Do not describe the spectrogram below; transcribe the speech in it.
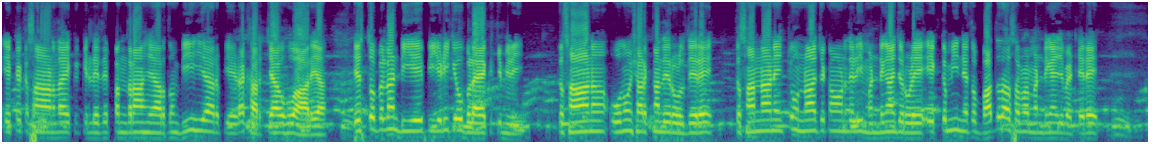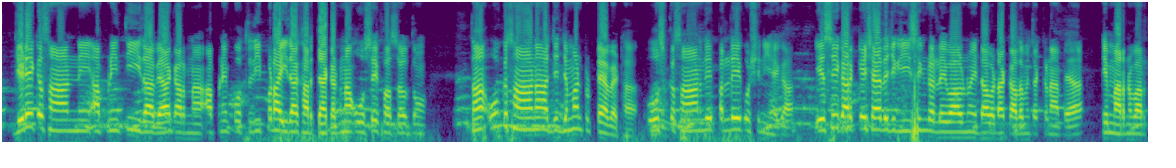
ਇੱਕ ਕਿਸਾਨ ਦਾ ਇੱਕ ਕਿੱਲੇ ਤੇ 15000 ਤੋਂ 20000 ਰੁਪਏ ਜਿਹੜਾ ਖਰਚਾ ਉਹ ਆ ਰਿਹਾ। ਇਸ ਤੋਂ ਪਹਿਲਾਂ ਡੀਏਪੀ ਜਿਹੜੀ ਕਿ ਉਹ ਬਲੈਕ 'ਚ ਮਿਲੀ। ਕਿਸਾਨ ਉਦੋਂ ਸੜਕਾਂ ਦੇ ਰੁਲਦੇ ਰਹੇ। ਕਿਸਾਨਾਂ ਨੇ ਝੋਨਾ ਚੁਕਾਉਣ ਦੇ ਲਈ ਮੰਡੀਆਂ 'ਚ ਰੁਲੇ। 1 ਮਹੀਨੇ ਤੋਂ ਵੱਧ ਦਾ ਸਮਾਂ ਮੰਡੀਆਂ 'ਚ ਬੈਠੇ ਰਹੇ। ਜਿਹੜੇ ਕਿਸਾਨ ਨੇ ਆਪਣੀ ਧੀ ਦਾ ਵਿਆਹ ਕਰਨਾ, ਆਪਣੇ ਪੁੱਤ ਦੀ ਪੜ੍ਹਾਈ ਦਾ ਖਰਚਾ ਕੱਢਣਾ, ਉਸੇ ਫਸਲ ਤੋਂ ਤਾਂ ਉਹ ਕਿਸਾਨ ਅੱਜ ਜਮਾਂ ਟੁੱਟਿਆ ਬੈਠਾ। ਉਸ ਕਿਸਾਨ ਦੇ ਪੱਲੇ ਕੁਝ ਨਹੀਂ ਹੈਗਾ। ਇਸੇ ਕਰਕੇ ਸ਼ਾਇਦ ਜਗਜੀਤ ਸਿੰਘ ਡੱਲੇਵਾਲ ਨੂੰ ਐਡਾ ਵੱਡਾ ਕਦਮ ਚੱਕਣਾ ਪਿਆ ਕਿ ਮਰਨ ਵਰਤ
